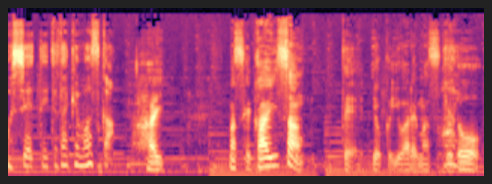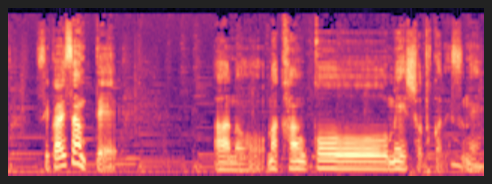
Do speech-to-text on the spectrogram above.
教えていただけますか？はい、まあ、世界遺産ってよく言われますけど、世界遺産ってあの、まあ、観光名所とかですね、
